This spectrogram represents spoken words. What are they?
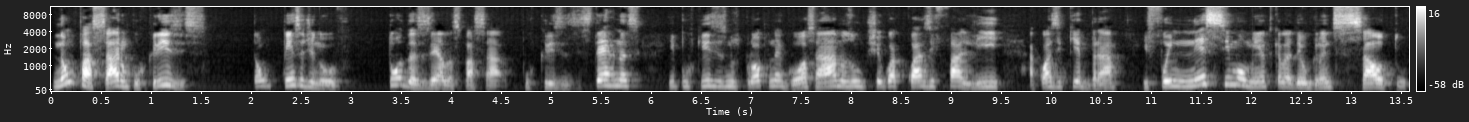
não passaram por crises? Então pensa de novo. Todas elas passaram por crises externas e por crises no próprio negócio. A Amazon chegou a quase falir, a quase quebrar. E foi nesse momento que ela deu o grande salto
